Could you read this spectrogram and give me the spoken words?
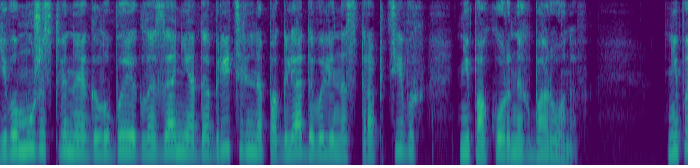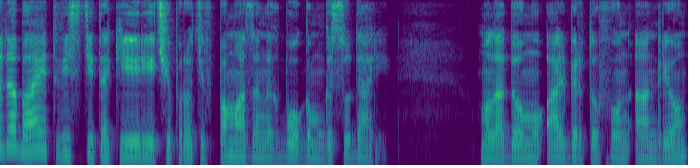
Его мужественные голубые глаза неодобрительно поглядывали на строптивых, непокорных баронов. Не подобает вести такие речи против помазанных Богом государей. Молодому Альберту фон Андрион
